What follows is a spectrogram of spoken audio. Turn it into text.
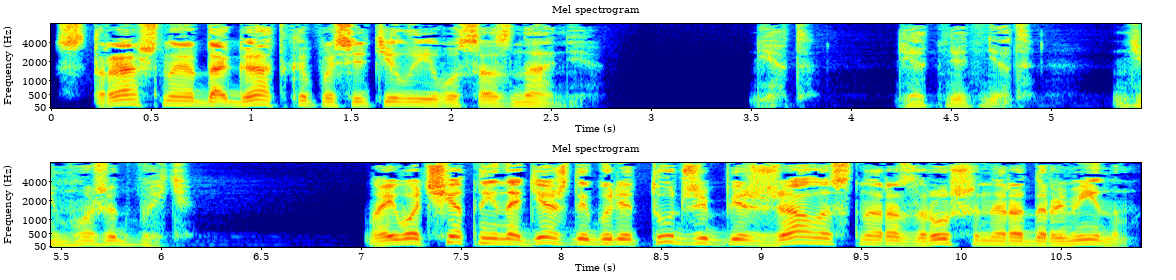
Страшная догадка посетила его сознание. Нет, нет, нет, нет, не может быть. Но его тщетные надежды были тут же безжалостно разрушены Родермином,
